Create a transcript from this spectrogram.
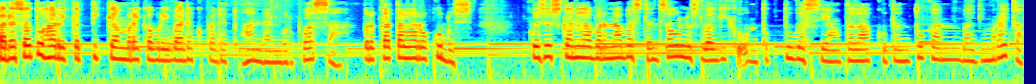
pada suatu hari ketika mereka beribadah kepada Tuhan dan berpuasa berkatalah roh kudus khususkanlah Barnabas dan Saulus bagiku untuk tugas yang telah kutentukan bagi mereka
